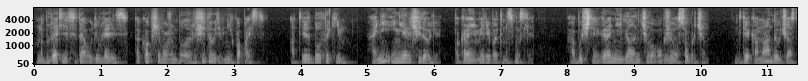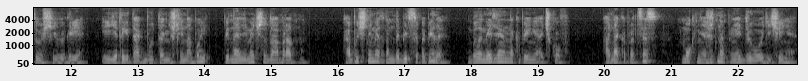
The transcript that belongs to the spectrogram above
наблюдатели всегда удивлялись, как вообще можно было рассчитывать в них попасть. Ответ был таким. Они и не рассчитывали, по крайней мере в этом смысле. Обычная игра не имела ничего общего с обручем. Две команды, участвующие в игре, и где-то и так, будто они шли на бой, пинали мяч туда-обратно. Обычным методом добиться победы было медленное накопление очков. Однако процесс мог неожиданно принять другое течение.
